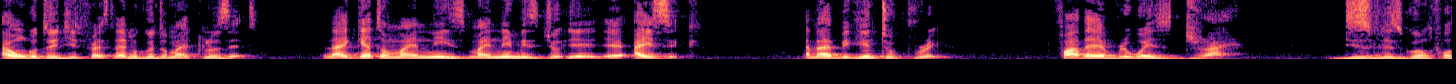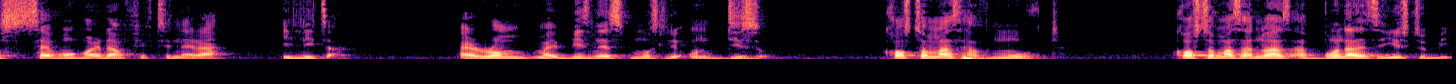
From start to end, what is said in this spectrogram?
I won't go to Egypt first. Let me go to my closet. And I get on my knees. My name is uh, uh, Isaac. And I begin to pray. Father, everywhere is dry. Diesel is going for 750 naira a liter. I run my business mostly on diesel. Customers have moved. Customers are not as abundant as they used to be.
